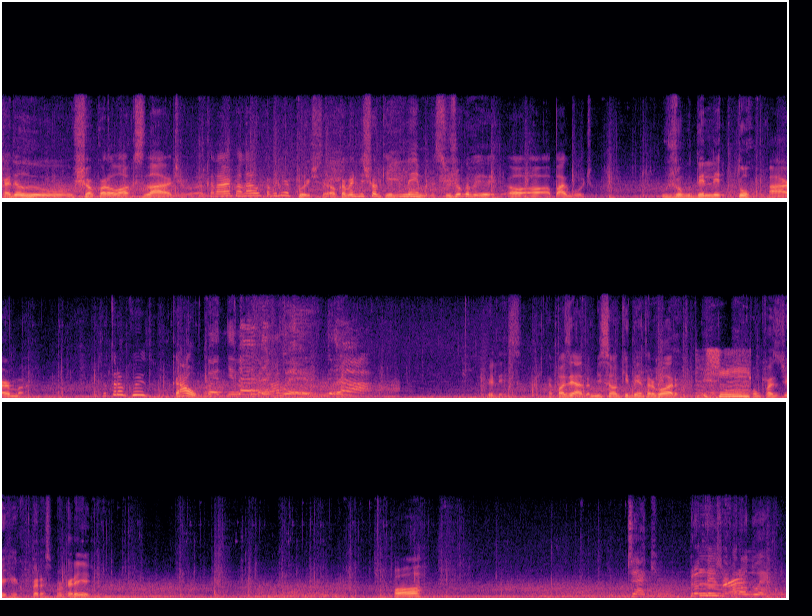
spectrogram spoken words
Cadê o, o Chocorolox lá, tio? Aquela arma lá, o cavalinho curte. O cavalinho deixou aqui, ele lembra. Se o jogo... Ó, ó, apagou, tio. O jogo deletou a arma. Tá tranquilo, calma. Beleza. Rapaziada, missão aqui dentro agora. Sim. Como faz o dia que recupera essa porcaria? Ó, Jack, proteja o farol do eco.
